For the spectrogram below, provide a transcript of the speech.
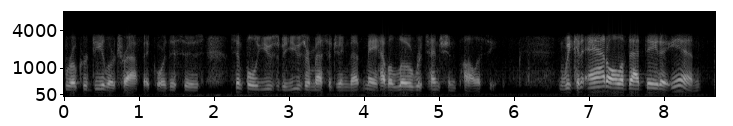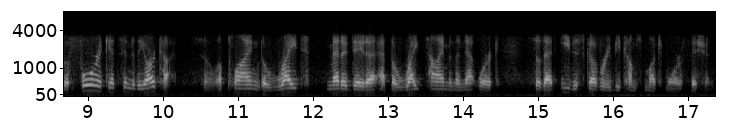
broker dealer traffic or this is simple user to user messaging that may have a low retention policy. We can add all of that data in before it gets into the archive. So applying the right metadata at the right time in the network so that e-discovery becomes much more efficient.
